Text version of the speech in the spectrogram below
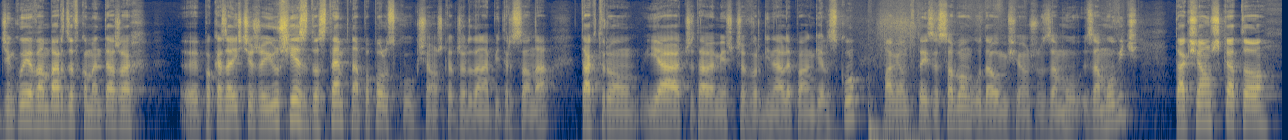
dziękuję Wam bardzo w komentarzach. Y, pokazaliście, że już jest dostępna po polsku książka Jordana Petersona, ta, którą ja czytałem jeszcze w oryginale po angielsku. Mam ją tutaj ze sobą, udało mi się już zamówić. Ta książka to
